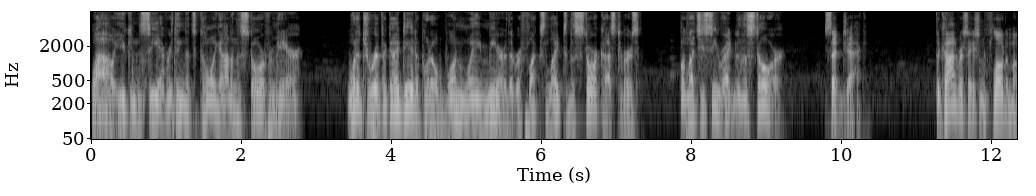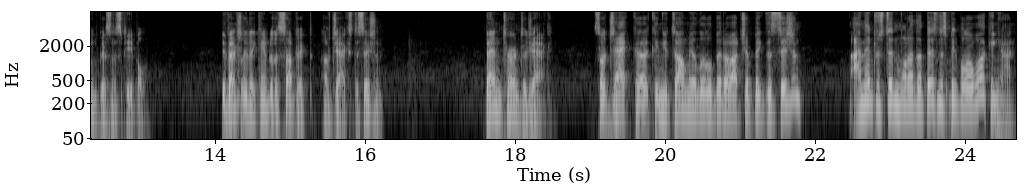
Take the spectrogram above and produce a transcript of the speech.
Wow, you can see everything that's going on in the store from here. What a terrific idea to put a one way mirror that reflects light to the store customers, but lets you see right into the store, said Jack. The conversation flowed among business people. Eventually, they came to the subject of Jack's decision. Ben turned to Jack. So, Jack, uh, can you tell me a little bit about your big decision? I'm interested in what other business people are working on.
